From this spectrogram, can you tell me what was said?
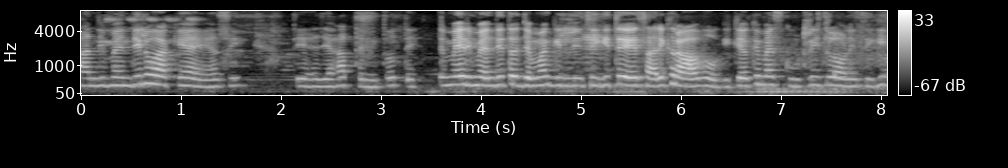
ਹਾਂਜੀ ਮਹਿੰਦੀ ਲਵਾ ਕੇ ਆਏ ਹਾਂ ਅਸੀਂ। ਤੇ ਹਜੇ ਹੱਥ ਨਹੀਂ ਧੋਤੇ। ਤੇ ਮੇਰੀ ਮਹਿੰਦੀ ਤਾਂ ਜਮਾ ਗਿੱਲੀ ਸੀਗੀ ਤੇ ਸਾਰੀ ਖਰਾਬ ਹੋ ਗਈ ਕਿਉਂਕਿ ਮੈਂ ਸਕੂਟਰੀ ਚਲਾਉਣੀ ਸੀਗੀ।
